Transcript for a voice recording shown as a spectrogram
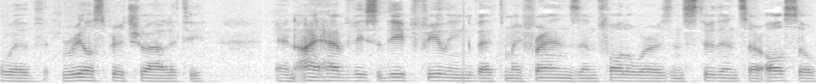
with real spirituality. And I have this deep feeling that my friends and followers and students are also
